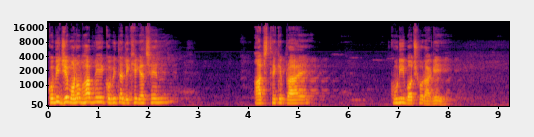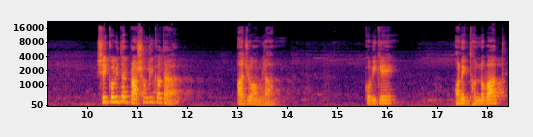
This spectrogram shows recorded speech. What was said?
কবি যে মনোভাব নিয়ে কবিতা লিখে গেছেন, আজ থেকে প্রায় কুড়ি বছর আগে, সেই কবিতার প্রাসঙ্গিকতা আজও অম্লান। কবিকে অনেক ধন্যবাদ।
